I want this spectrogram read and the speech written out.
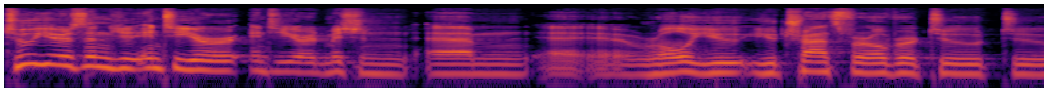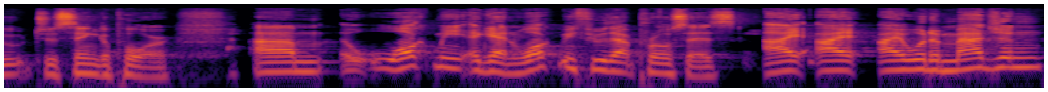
two years in, into your into your admission um, uh, role, you you transfer over to to to Singapore. Um, walk me again. Walk me through that process. I I, I would imagine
